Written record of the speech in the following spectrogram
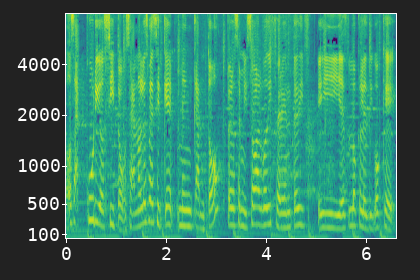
o sea, curiosito, o sea, no les voy a decir que me encantó, pero se me hizo algo diferente dif y es lo que les digo que,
